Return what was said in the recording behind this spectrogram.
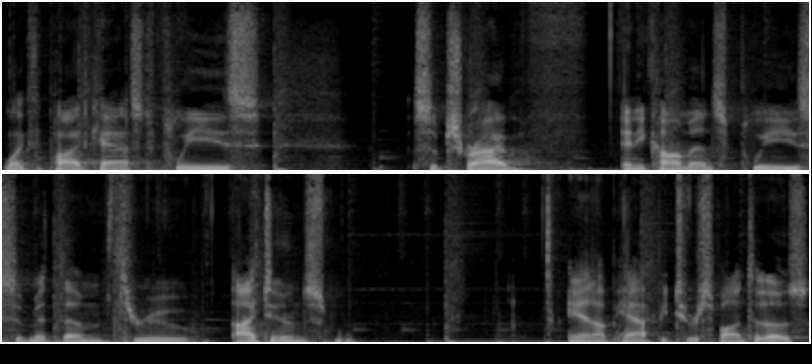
like the podcast, please subscribe. Any comments, please submit them through iTunes, and I'll be happy to respond to those.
